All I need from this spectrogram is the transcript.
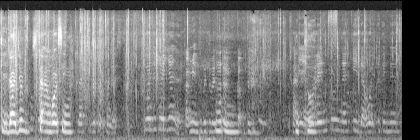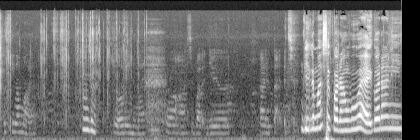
Okay, dah jom start unboxing. Dah ikut tu dah Tu ada try je Kak Min tu betul-betul buka betul Tak eh oren tu nanti dakwat tu kena cuci mama lah Apa? Tu oren tu mati Wah ah, sebab dia ah, macam Bila masa korang buat korang ni?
